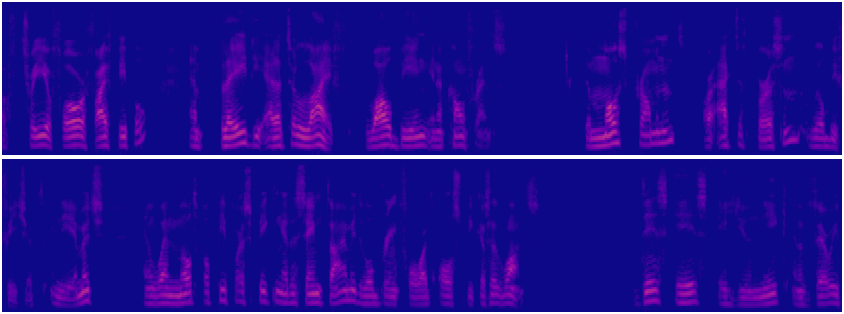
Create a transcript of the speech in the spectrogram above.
of three or four or five people and play the editor live while being in a conference. The most prominent or active person will be featured in the image, and when multiple people are speaking at the same time, it will bring forward all speakers at once. This is a unique and very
